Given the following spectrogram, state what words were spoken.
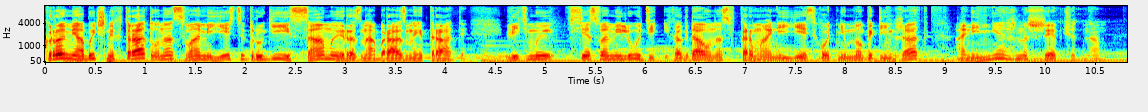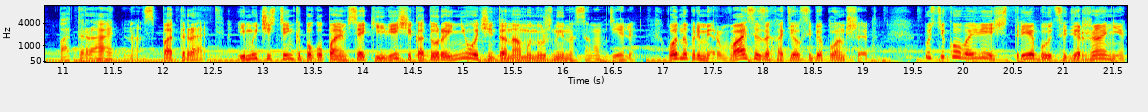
Кроме обычных трат, у нас с вами есть и другие, самые разнообразные траты. Ведь мы все с вами люди, и когда у нас в кармане есть хоть немного деньжат, они нежно шепчут нам Потрать нас, потрать. И мы частенько покупаем всякие вещи, которые не очень-то нам и нужны на самом деле. Вот, например, Вася захотел себе планшет. Пустяковая вещь, требует содержания,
